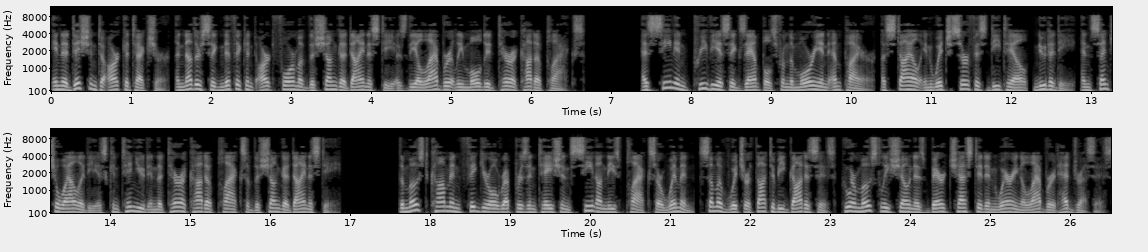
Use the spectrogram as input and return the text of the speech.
In addition to architecture, another significant art form of the Shunga dynasty is the elaborately molded terracotta plaques. As seen in previous examples from the Mauryan Empire, a style in which surface detail, nudity, and sensuality is continued in the terracotta plaques of the Shunga dynasty. The most common figural representations seen on these plaques are women, some of which are thought to be goddesses, who are mostly shown as bare-chested and wearing elaborate headdresses.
